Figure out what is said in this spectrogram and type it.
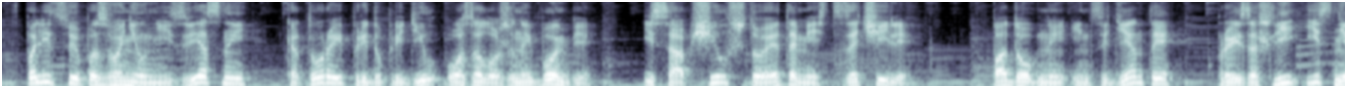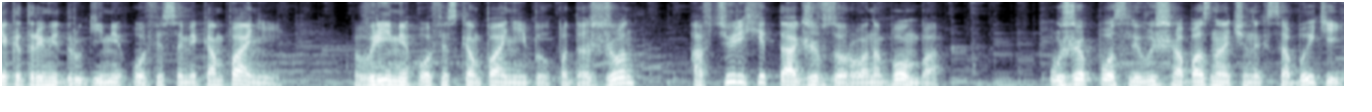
в полицию позвонил неизвестный, который предупредил о заложенной бомбе и сообщил, что это месть за Чили. Подобные инциденты произошли и с некоторыми другими офисами компании – в Риме офис компании был подожжен, а в Цюрихе также взорвана бомба. Уже после вышеобозначенных событий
